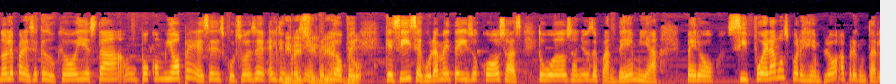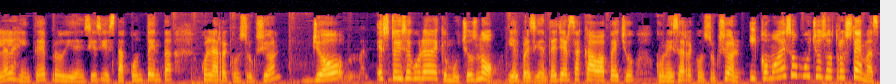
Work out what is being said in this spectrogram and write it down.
¿No le parece que Duque hoy está un poco miope? Ese discurso es el de un presidente miope que sí, seguramente hizo cosas, tuvo dos años de pandemia, pero si fuéramos, por ejemplo, a preguntarle a la gente de Providencia si está contenta con la reconstrucción, yo estoy segura de que muchos no. Y el presidente ayer sacaba pecho con esa reconstrucción. Y como eso, muchos otros temas.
